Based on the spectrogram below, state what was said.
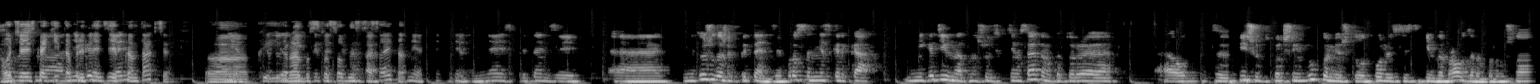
А у тебя есть какие-то претензии я... ВКонтакте? Нет, к работоспособности сайта? Нет, нет, нет, у меня есть претензии, э, не то, что даже претензии, я просто несколько негативно отношусь к тем сайтам, которые э, вот, пишут большими буквами, что вот, пользуйтесь таким-то браузером, потому что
